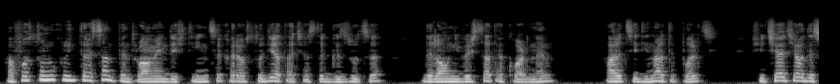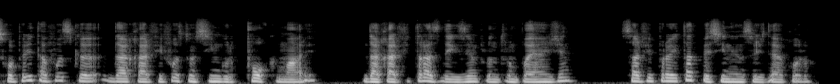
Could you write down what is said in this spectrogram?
A fost un lucru interesant pentru oameni de știință care au studiat această găzuță de la Universitatea Cornell, alții din alte părți, și ceea ce au descoperit a fost că dacă ar fi fost un singur poc mare, dacă ar fi tras, de exemplu, într-un păianjen, s-ar fi proiectat pe sine însăși de acolo.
